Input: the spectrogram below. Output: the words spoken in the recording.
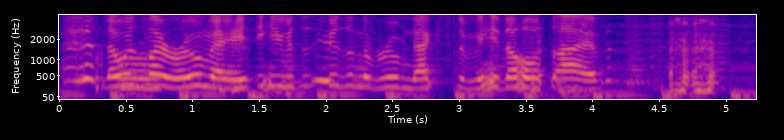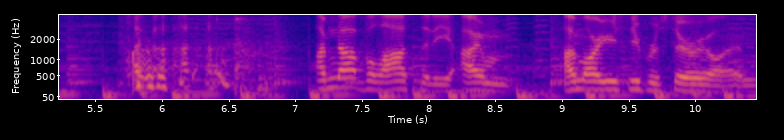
That was oh, my roommate. He was he was in the room next to me the whole time. I'm not Velocity. I'm I'm RU Super Cereal, and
